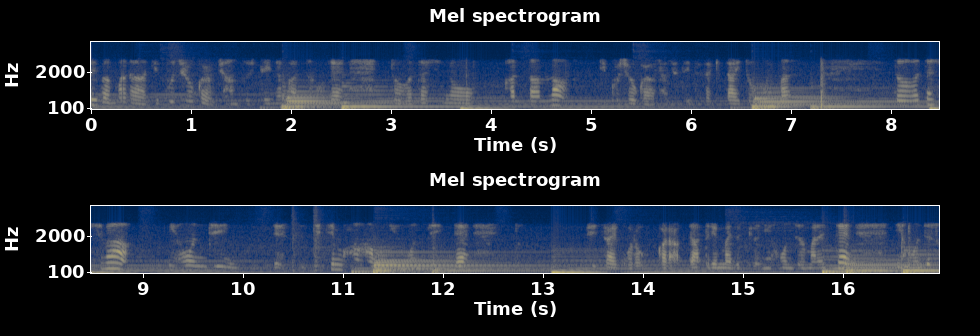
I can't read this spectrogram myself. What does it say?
そういえばまだ自己紹介をちゃんとしていなかったので、えっと、私の簡単な自己紹介をさせていただきたいと思います。えっと、私は日本人です。父も母も日本人で、小さい頃から当たり前ですけど日本で生まれて日本で育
